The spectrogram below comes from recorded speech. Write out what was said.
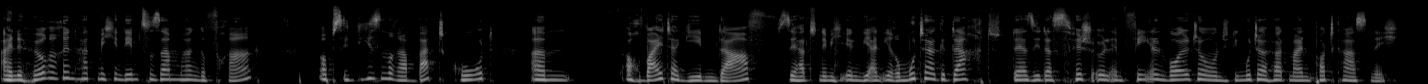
Eine Hörerin hat mich in dem Zusammenhang gefragt, ob sie diesen Rabattcode ähm, auch weitergeben darf. Sie hat nämlich irgendwie an ihre Mutter gedacht, der sie das Fischöl empfehlen wollte und die Mutter hört meinen Podcast nicht.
